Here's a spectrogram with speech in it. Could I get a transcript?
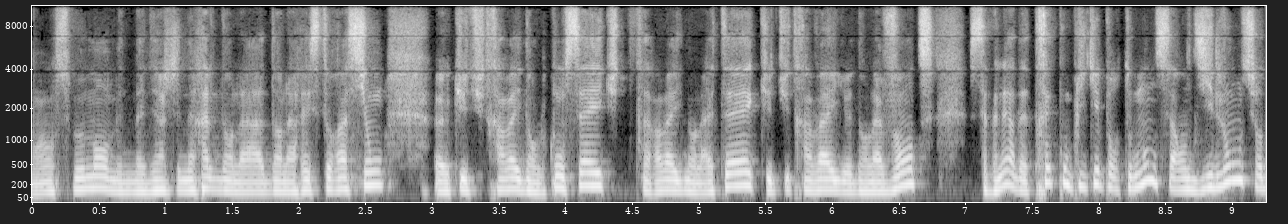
en ce moment, mais de manière générale dans la restauration, euh, que tu travailles dans le conseil, que tu travailles dans la tech, que tu travailles dans la vente, ça a l'air d'être très compliqué pour tout le monde. Ça en dit long sur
